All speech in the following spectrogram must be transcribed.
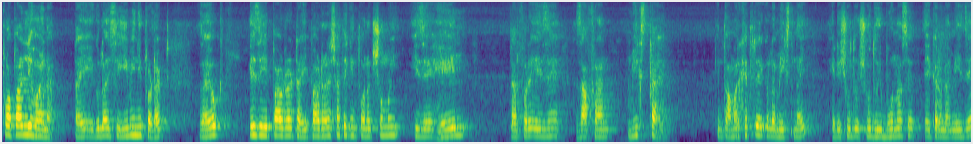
প্রপারলি হয় না। তাই এগুলো হচ্ছে ইমিনি প্রোডাক্ট যাই হোক, এই যে এই পাউডারটা এই পাউডারের সাথে কিন্তু অনেক সময় এই যে হেল তারপরে এই যে জাফরান মিক্স থাকে। কিন্তু আমার ক্ষেত্রে এগুলো মিক্স নাই। এটি শুধু, শুধুই বোন আছে, এই কারণে আমি এই যে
